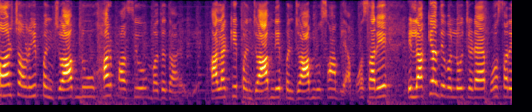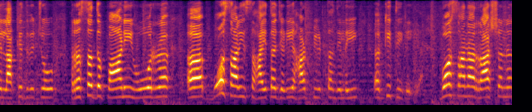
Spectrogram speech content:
ਮਾਰ ਚੱਲ ਰਹੇ ਪੰਜਾਬ ਨੂੰ, ਹਰ ਪਾਸਿਓਂ ਮਦਦ ਆ ਰਹੀ ਹੈ। ਹਾਲਾਂਕਿ ਪੰਜਾਬ ਨੇ ਪੰਜਾਬ ਨੂੰ ਸਾਂਭ ਲਿਆ। ਬਹੁਤ ਸਾਰੇ ਇਲਾਕਿਆਂ ਦੇ ਵੱਲੋਂ ਜਿਹੜਾ ਹੈ, ਬਹੁਤ ਸਾਰੇ ਇਲਾਕੇ ਦੇ ਵਿੱਚੋਂ ਰਸਦ, ਪਾਣੀ, ਹੋਰ ਬਹੁਤ ਸਾਰੀ ਸਹਾਇਤਾ ਜਿਹੜੀ ਹੜ੍ਹ ਪੀੜਤਾਂ ਦੇ ਲਈ ਕੀਤੀ ਗਈ ਹੈ। ਬਹੁਤ ਸਾਰਾ ਰਾਸ਼ਨ,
